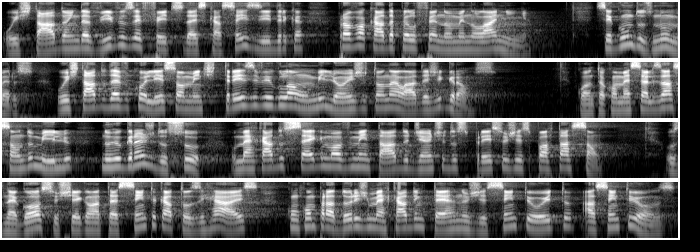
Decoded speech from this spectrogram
O estado ainda vive os efeitos da escassez hídrica provocada pelo fenômeno Laninha. Segundo os números, o estado deve colher somente 13,1 milhões de toneladas de grãos. Quanto à comercialização do milho, no Rio Grande do Sul, o mercado segue movimentado diante dos preços de exportação. Os negócios chegam até 114 reais, com compradores de mercado internos de 108 a 111.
